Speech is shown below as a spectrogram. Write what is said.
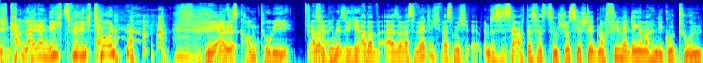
Ich kann leider nichts für dich tun. Nee, Ja, aber also, das kommt, Tobi. Also bin ich mir sicher. Aber also was wirklich, was mich, und das ist ja auch das, was zum Schluss hier steht, noch viel mehr Dinge machen, die gut tun.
